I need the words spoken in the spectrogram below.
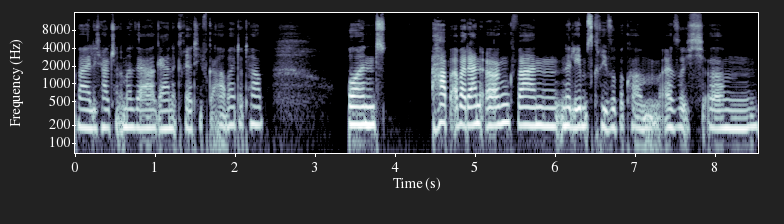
weil ich halt schon immer sehr gerne kreativ gearbeitet habe. Und habe aber dann irgendwann eine Lebenskrise bekommen. Also ich, ähm,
